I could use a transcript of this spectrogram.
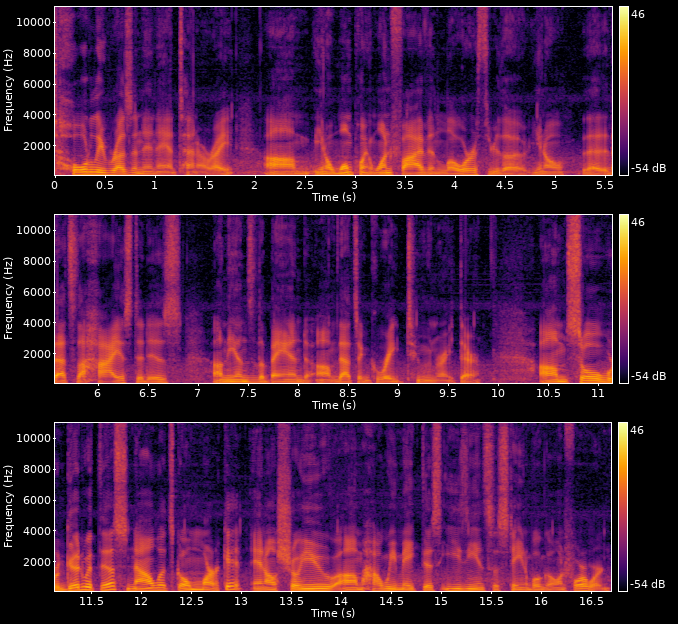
totally resonant antenna, right? Um, you know, 1.15 and lower through the, you know, that's the highest it is on the ends of the band. Um, that's a great tune right there. Um, so we're good with this. Now let's go market and I'll show you um, how we make this easy and sustainable going forward.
